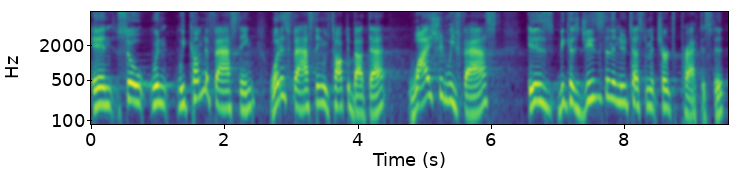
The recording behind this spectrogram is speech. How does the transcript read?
And so when we come to fasting, what is fasting? We've talked about that. Why should we fast? Is because Jesus in the New Testament church practiced it.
